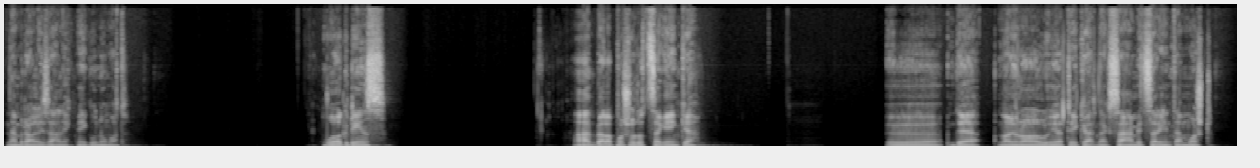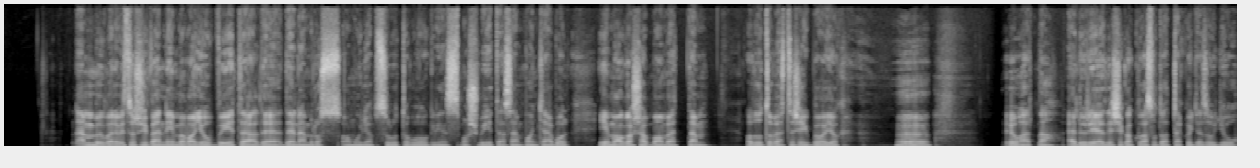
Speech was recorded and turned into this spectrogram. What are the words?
nem realizálnék még Unumot. Walgreens, hát belaposodott szegényke de nagyon alul értékeltnek számít szerintem most. Nem benne biztos, hogy venném, mert van jobb vétel, de, de nem rossz amúgy abszolút a Walgreens most vétel szempontjából. Én magasabban vettem, azóta veszteségbe vagyok. jó, hát na, előrejelzések akkor azt mutatták, hogy az úgy jó.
